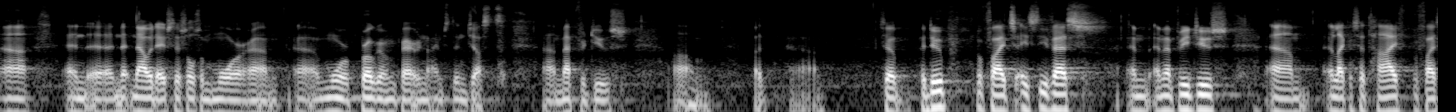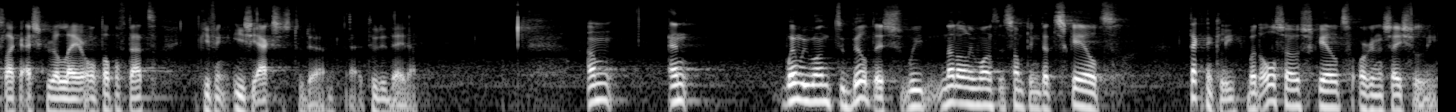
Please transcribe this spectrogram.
uh, and uh, nowadays there's also more, um, uh, more programming paradigms than just MapReduce. Um, but so Hadoop provides HDFS and, and MapReduce. Um, and like I said, Hive provides like an SQL layer on top of that, giving easy access to the, uh, to the data. Um, and when we want to build this, we not only wanted something that scaled technically, but also scaled organizationally.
